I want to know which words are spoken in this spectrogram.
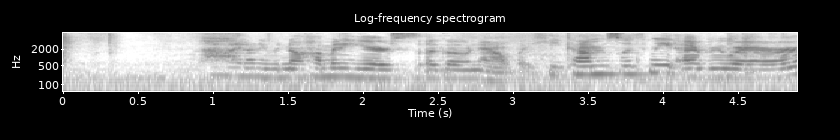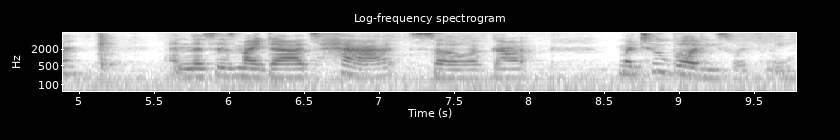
I don't even know how many years ago now, but he comes with me everywhere. And this is my dad's hat. So I've got my two buddies with me.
